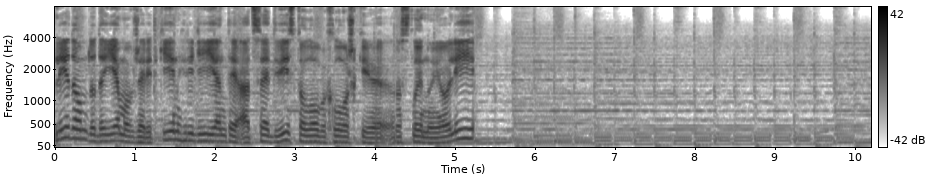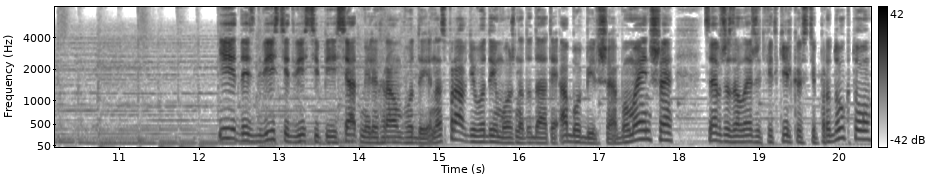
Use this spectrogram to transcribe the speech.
Слідом додаємо вже рідкі інгредієнти, а це 2 столових ложки рослинної олії. І десь 200-250 мг води. Насправді води можна додати або більше, або менше. Це вже залежить від кількості продукту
